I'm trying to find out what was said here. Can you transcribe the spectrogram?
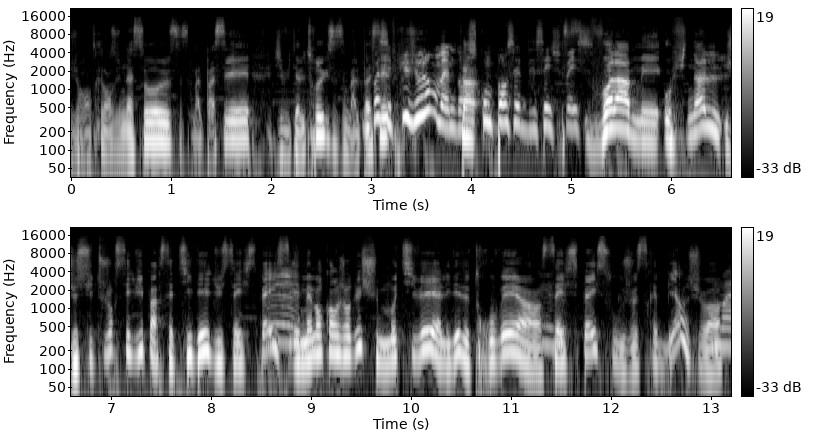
suis rentré dans une asso, ça s'est mal passé, j'ai vu tel truc, ça s'est mal passé. c'est plus violent même dans Enfin, ce qu'on pense être des safe space. Voilà, mais au final, je suis toujours séduit par cette idée du safe space, Mm. et même encore aujourd'hui, je suis motivé à l'idée de trouver un Mm. safe space où je serais bien, tu vois. Ouais,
